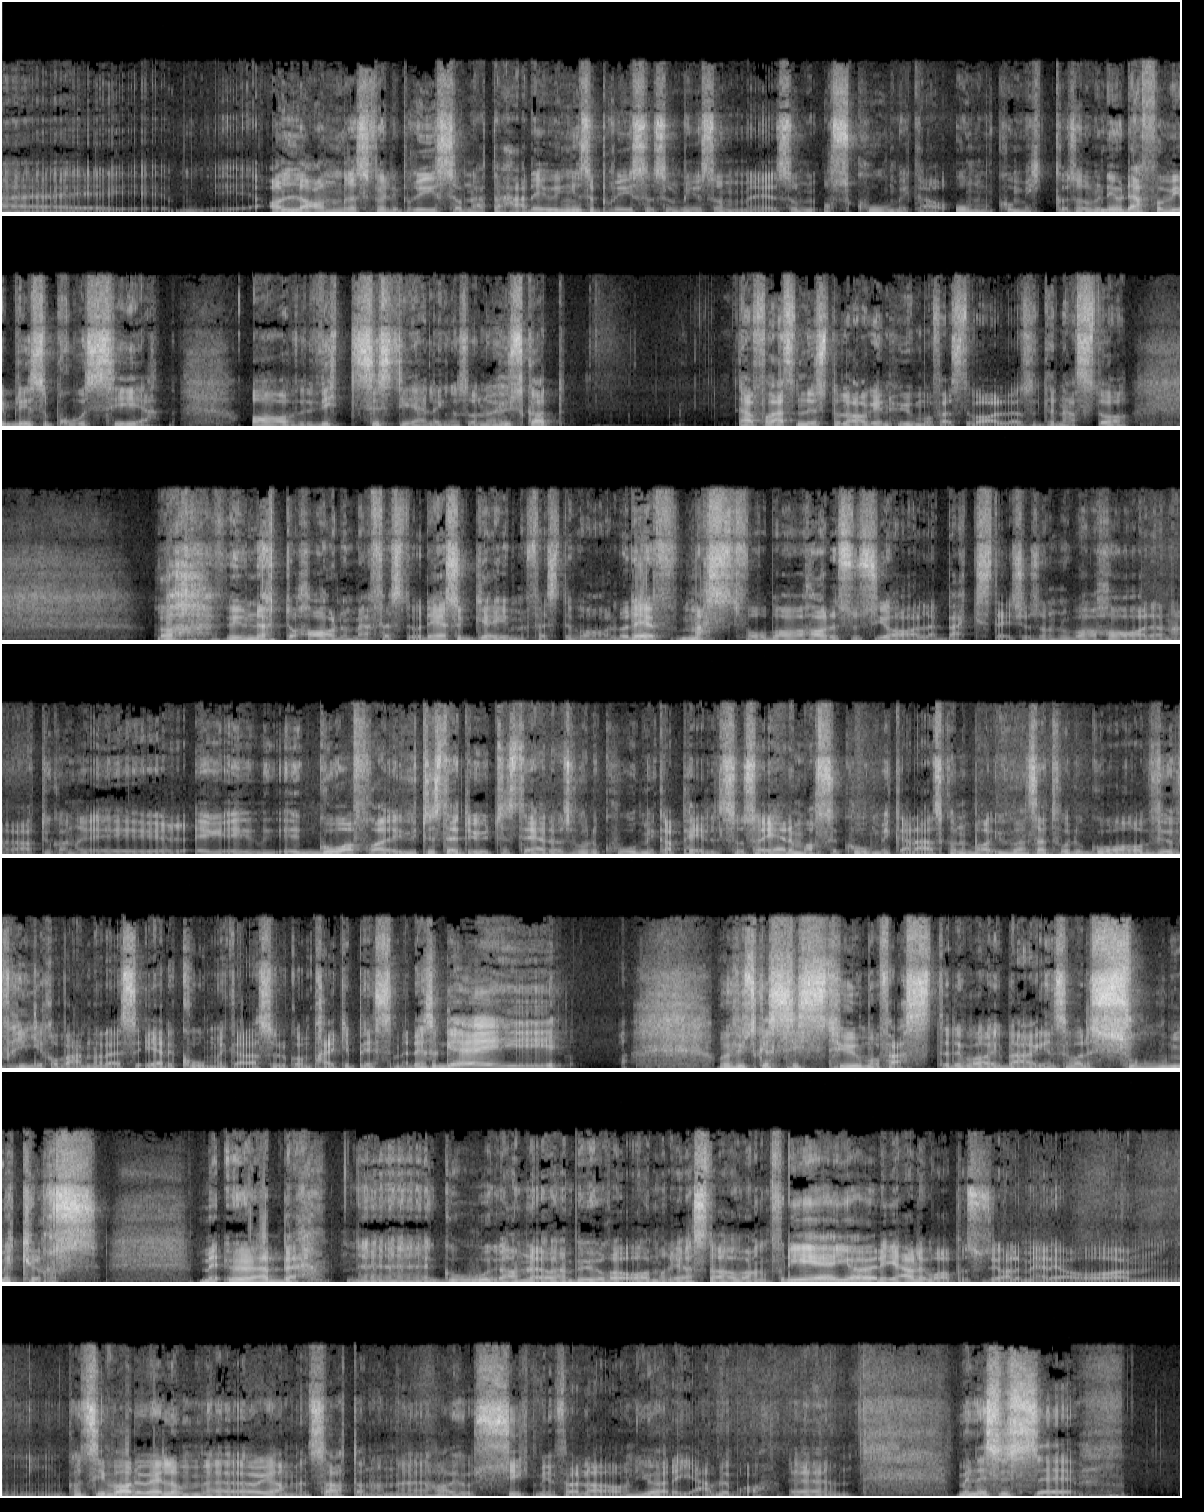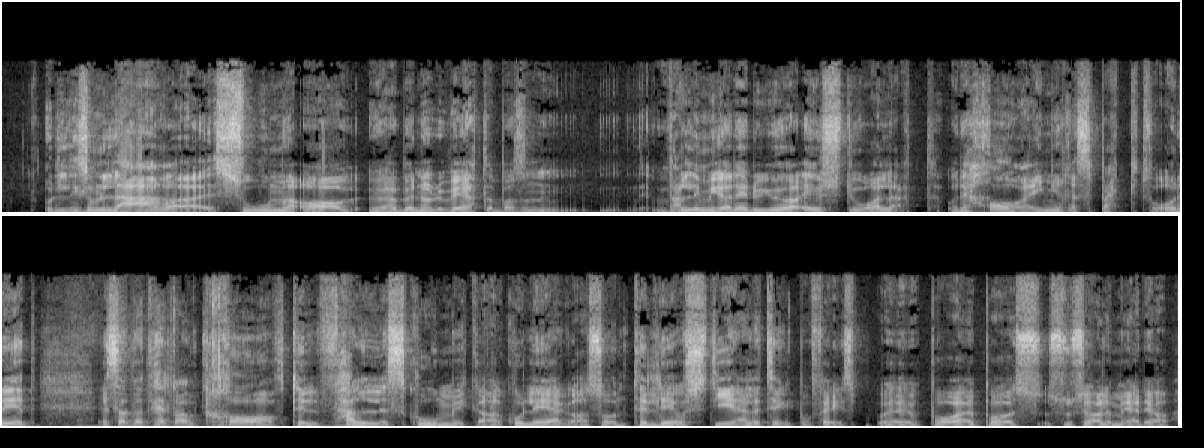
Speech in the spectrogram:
Alle andre selvfølgelig bryr seg om dette her. Det er jo ingen som bryr seg så mye som, som oss komikere om komikk og sånn, men det er jo derfor vi blir så provosert av vitsestjeling og sånn. Og husk at jeg har forresten lyst til å lage en humorfestival altså til neste år Åh, vi er jo nødt til å ha noe mer festival. Det er så gøy med festival. Og det er mest for å bare ha det sosiale backstage og sånn. Bare ha den her at du kan eh, eh, gå fra utested til utested, og så får du komikerpils, og så er det masse komikere der. Så kan du bare, uansett hvor du går og vrir og vender deg, så er det komikere der så du kan preike piss med. Det er så gøy! Og jeg husker sist humorfest, det var i Bergen, så var det SoMe-kurs med Øbe, eh, gode gamle Ørjan Bure og Maria Stavang, for de gjør jo det jævlig bra på sosiale medier. og um, kan si hva du vil om eh, Ørjan, men satan, han eh, har jo sykt mye følgere, og han gjør det jævlig bra. Men jeg synes å liksom lære zoome av øve når du vet at sånn Veldig mye av det du gjør, er jo stjålet, og det har jeg ingen respekt for. Og et, Jeg setter et helt annet krav til felles komikere, kollegaer, og sånn, til det å stjele ting på, Facebook, eh, på, på sosiale medier.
